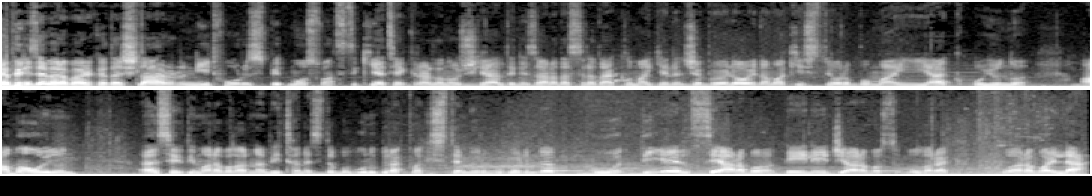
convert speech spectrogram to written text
Hepinize merhaba arkadaşlar. Need for Speed Most Wanted 2'ye tekrardan hoş geldiniz. Arada sırada aklıma gelince böyle oynamak istiyorum bu manyak oyunu. Ama oyunun en sevdiğim arabalarından bir tanesi de bu. Bunu bırakmak istemiyorum. Bu bölümde bu DLC araba, DLC arabası olarak bu arabayla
